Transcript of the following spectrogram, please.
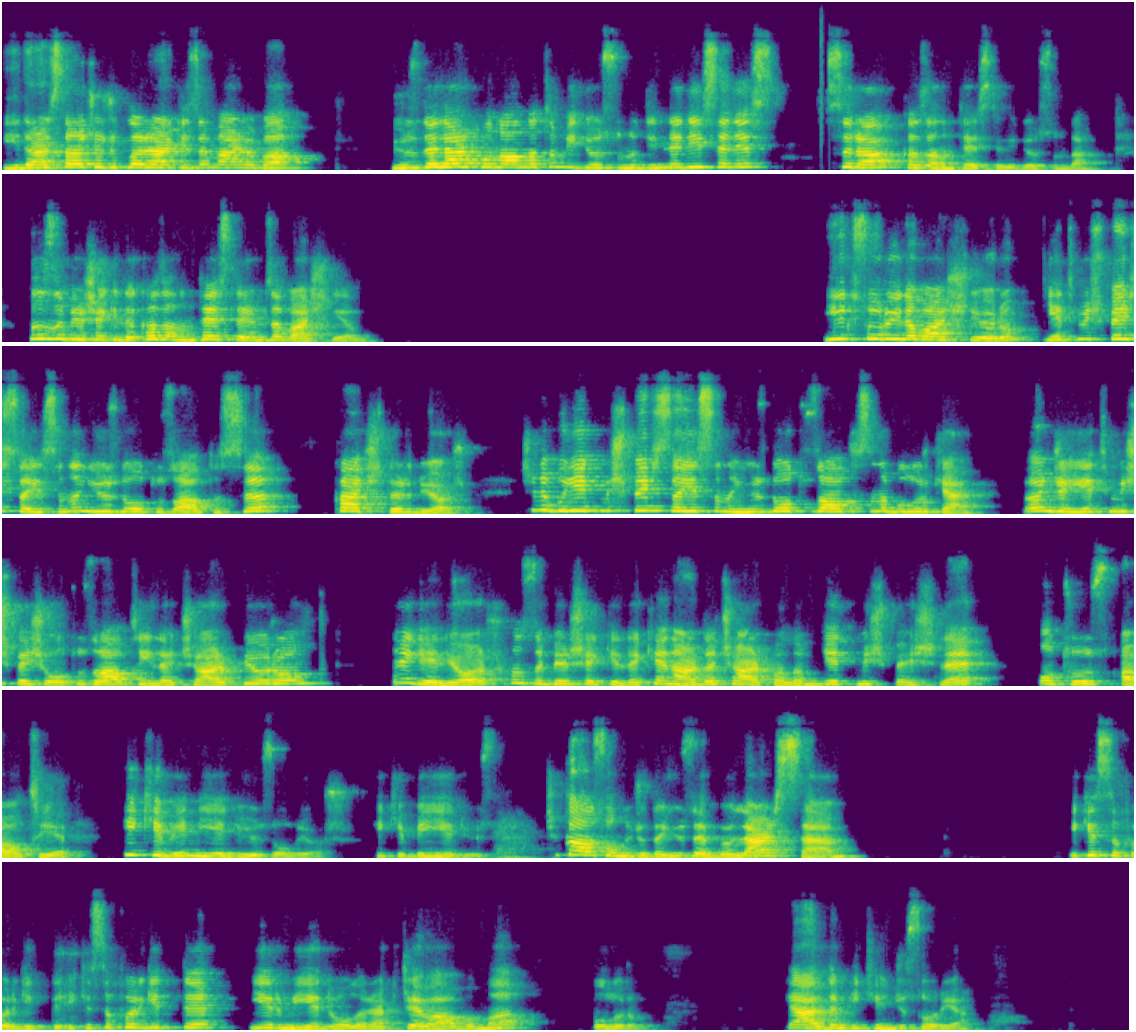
İyi dersler çocuklar, herkese merhaba. Yüzdeler konu anlatım videosunu dinlediyseniz sıra kazanım testi videosunda. Hızlı bir şekilde kazanım testlerimize başlayalım. İlk soruyla başlıyorum. 75 sayısının %36'sı kaçtır diyor. Şimdi bu 75 sayısının %36'sını bulurken önce 75'i 36 ile çarpıyorum. Ne geliyor? Hızlı bir şekilde kenarda çarpalım. 75 ile 36'yı 2700 oluyor. 2700. Çıkan sonucu da 100'e bölersem 2 0 gitti. 2 0 gitti. 27 olarak cevabımı bulurum. Geldim ikinci soruya.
